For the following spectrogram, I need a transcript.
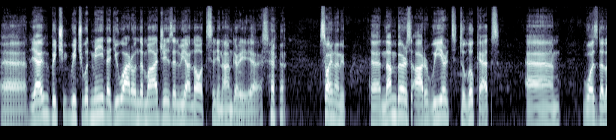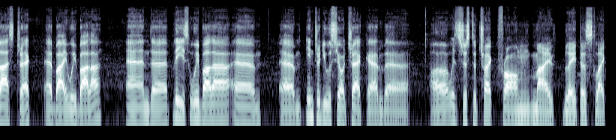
Uh, yeah, which which would mean that you are on the margins and we are not in Hungary. Yes. so, uh, numbers are weird to look at. Um, was the last track uh, by Uj Bala, and uh, please, Uj Bala, um, um, introduce your track. And uh, uh, it's just a track from my latest like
